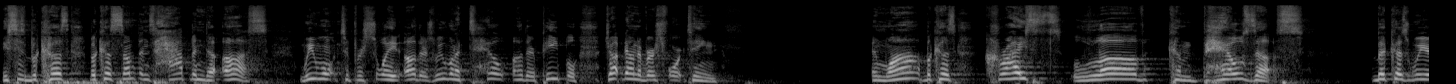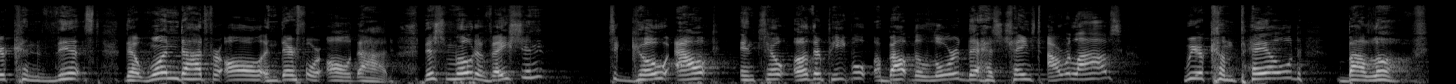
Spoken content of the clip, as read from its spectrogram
He says, because, because something's happened to us, we want to persuade others. We want to tell other people. Drop down to verse 14. And why? Because Christ's love compels us. Because we are convinced that one died for all and therefore all died. This motivation to go out and tell other people about the Lord that has changed our lives, we are compelled by love.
